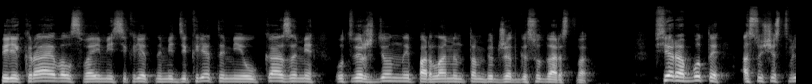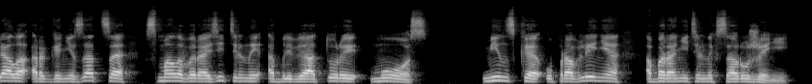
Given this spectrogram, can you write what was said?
перекраивал своими секретными декретами и указами утвержденный парламентом бюджет государства. Все работы осуществляла организация с маловыразительной аббревиатурой МООС – Минское управление оборонительных сооружений.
